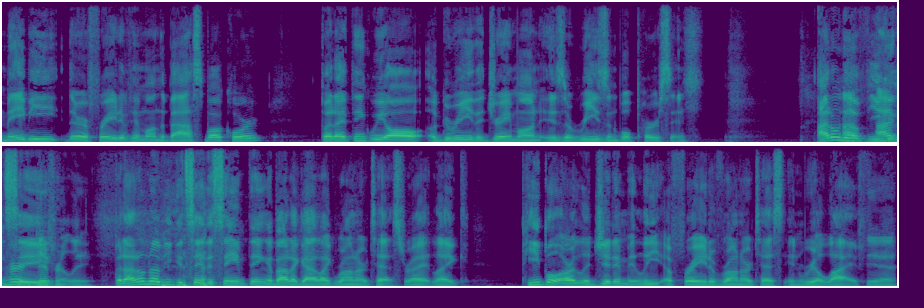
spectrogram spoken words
Maybe they're afraid of him on the basketball court, but I think we all agree that Draymond is a reasonable person. I don't know I've, if you I've can heard say differently. But I don't know if you could say the same thing about a guy like Ron Artest, right? Like people are legitimately afraid of Ron Artest in real life. Yeah.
